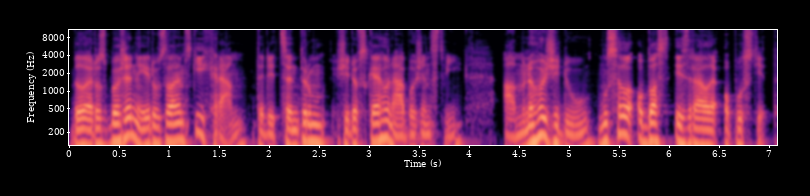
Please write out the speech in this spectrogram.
byl rozbořen jeruzalémský chrám, tedy centrum židovského náboženství, a mnoho židů muselo oblast Izraele opustit.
